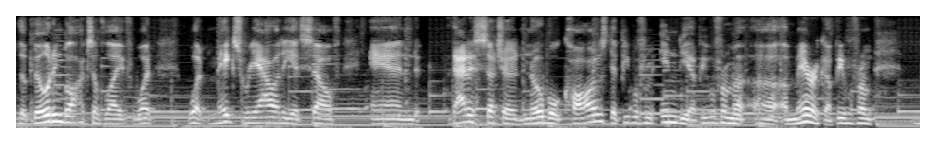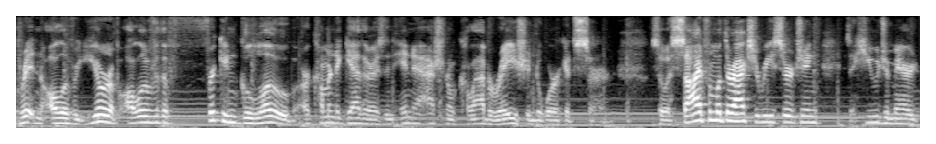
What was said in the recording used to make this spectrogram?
the building blocks of life, what what makes reality itself, and that is such a noble cause that people from India, people from uh, uh, America, people from Britain, all over Europe, all over the freaking globe are coming together as an international collaboration to work at CERN. So aside from what they're actually researching, it's a huge Amer-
